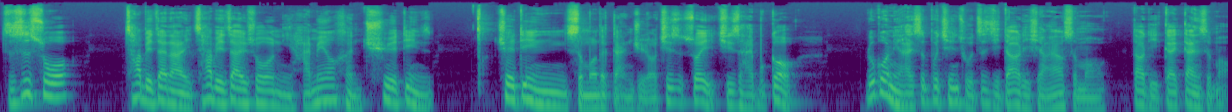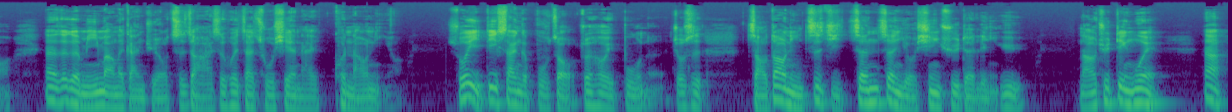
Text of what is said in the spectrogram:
只是说差别在哪里？差别在于说你还没有很确定，确定什么的感觉哦。其实，所以其实还不够。如果你还是不清楚自己到底想要什么，到底该干什么，那这个迷茫的感觉哦，迟早还是会再出现来困扰你哦。所以第三个步骤，最后一步呢，就是找到你自己真正有兴趣的领域，然后去定位。那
